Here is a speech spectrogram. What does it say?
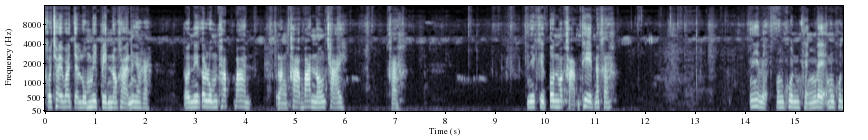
เขาใช่ว่าจะลมไม่เป็นเนาะค่ะนี่ค่ะ ตอนนี้ก็ลมทับบ้าน หลังคาบ้านน้องชายค่ะ นี่คือต้นมะขามเทศนะคะ นี่แหละ บางคนแข็งแรงบางคน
